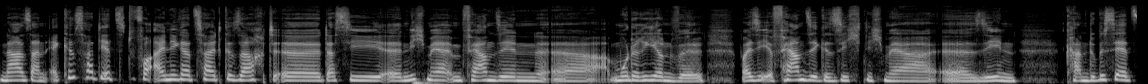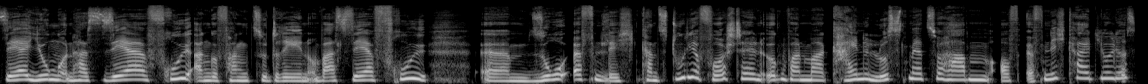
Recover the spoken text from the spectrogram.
Nasan Eckes hat jetzt vor einiger Zeit gesagt, äh, dass sie äh, nicht mehr im Fernsehen äh, moderieren will, weil sie ihr Fernsehgesicht nicht mehr sehen kann. Du bist ja jetzt sehr jung und hast sehr früh angefangen zu drehen und warst sehr früh ähm, so öffentlich. Kannst du dir vorstellen, irgendwann mal keine Lust mehr zu haben auf Öffentlichkeit, Julius?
